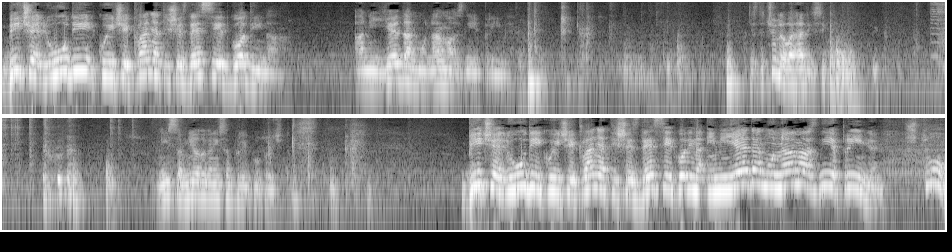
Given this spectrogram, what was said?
Biće ljudi koji će klanjati 60 godina, a ni jedan mu namaz nije primljen. Jeste čuli ovaj hadis? Nisam, ni od toga nisam prvi put pročitao. Biće ljudi koji će klanjati 60 godina i ni jedan mu namaz nije primljen. Što?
